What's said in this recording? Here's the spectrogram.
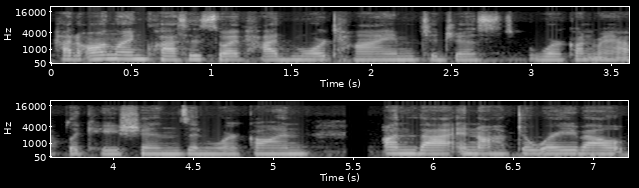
had online classes so I've had more time to just work on my applications and work on on that and not have to worry about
